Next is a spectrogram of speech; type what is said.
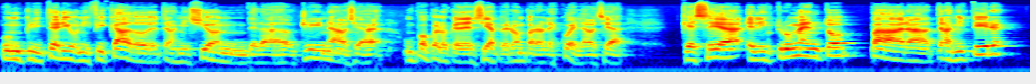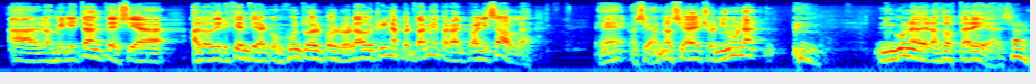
un criterio unificado de transmisión de la doctrina, o sea, un poco lo que decía Perón para la escuela, o sea, que sea el instrumento para transmitir a los militantes y a, a los dirigentes y al conjunto del pueblo la doctrina, pero también para actualizarla ¿eh? O sea, no se ha hecho ninguna, ninguna de las dos tareas. Claro,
